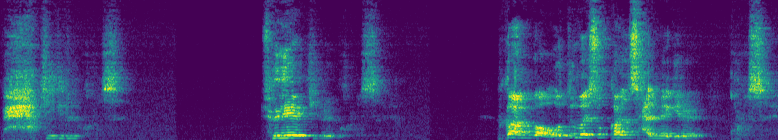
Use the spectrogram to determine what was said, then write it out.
마귀의 길을 걸었어요. 죄의 길을 걸었어요. 흑암과 어둠에 속한 삶의 길을 걸었어요.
